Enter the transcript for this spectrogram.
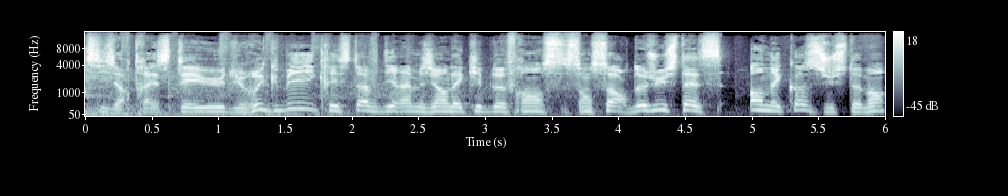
À 6h13, TU du rugby, Christophe Diremzian, l'équipe de France s'en sort de justesse en Écosse justement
